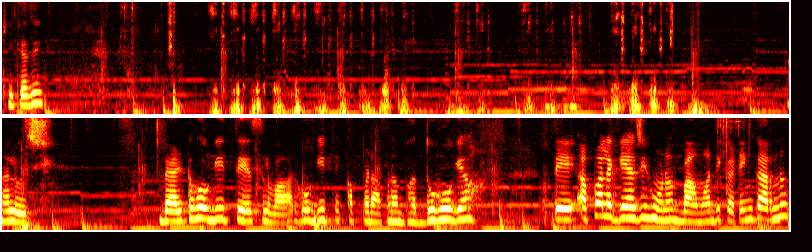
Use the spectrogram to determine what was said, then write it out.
ਠੀਕ ਹੈ ਜੀ? ਹਲੋ ਜੀ। ਬੈਲਟ ਹੋ ਗਈ ਤੇ ਸਲਵਾਰ ਹੋ ਗਈ ਤੇ ਕੱਪੜਾ ਆਪਣਾ ਵਾਧੂ ਹੋ ਗਿਆ। ਤੇ ਆਪਾਂ ਲੱਗੇ ਆ ਜੀ ਹੁਣ ਬਾਹਾਂ ਦੀ ਕਟਿੰਗ ਕਰਨ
